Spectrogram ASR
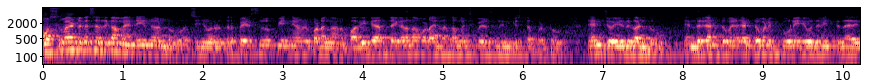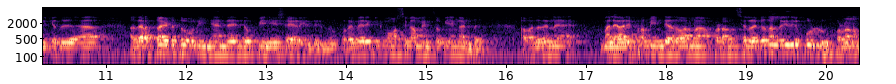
മോശമായിട്ടൊക്കെ ചെറിയ കമന്റ് ചെയ്യുന്നത് കണ്ടു. പക്ഷേ കഴിഞ്ഞാൽ ഓരോരുത്തർ പേഴ്സണൽ ഒപ്പീനിയൻ ഒരു പടം കാണും പവി കെയർടേക്കർ എന്ന പടം എന്നെ സംബന്ധിച്ച് പേഴ്സണൽ എനിക്ക് ഇഷ്ടപ്പെട്ടു. ഞാൻ എൻജോയ് ചെയ്ത് കണ്ടു. എന്റെ രണ്ട് മണി രണ്ട് മണിക്കൂർ ഇരുപത് മിനിറ്റ് നേരം എനിക്കത് അർത്ഥമായിട്ട് തോന്നി. ഞാൻ എന്റെ ഒപ്പീനിയൻ ഷെയർ ചെയ്തിരുന്നു. കുറേ പേർക്ക് മോശം കമന്റ്സ് ഒക്കെ ഞാൻ കണ്ട്. അതുപോലെ തന്നെ മലയാളി ഫ്രം ഇന്ത്യ എന്ന് പറഞ്ഞ പടം ചിലർക്ക് നല്ല രീതിയിൽ കൊള്ളും കൊള്ളണം.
